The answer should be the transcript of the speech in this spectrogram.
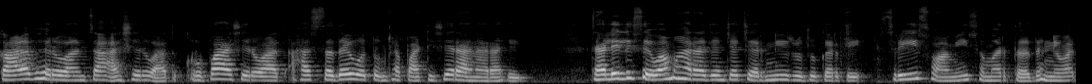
काळभैरवांचा आशीर्वाद कृपा आशीर्वाद हा सदैव तुमच्या पाठीशी राहणार आहे. झालेली सेवा महाराजांच्या चरणी रुजू करते. श्री स्वामी समर्थ. धन्यवाद.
